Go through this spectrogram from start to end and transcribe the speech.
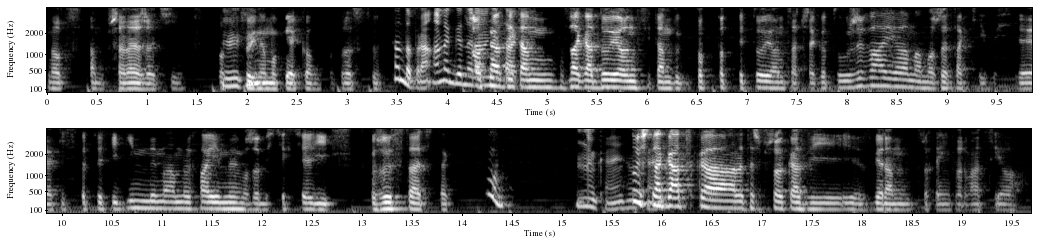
noc tam przeleżeć i pod mm -hmm. czujną opieką po prostu. No dobra, ale generalnie Przy okazji tak. tam zagadując i tam podpytując, a czego tu używają, a może taki jakiś specyfik inny mamy fajny, może byście chcieli skorzystać, tak no, Okay, okay. na gadka, ale też przy okazji zbieram trochę informacji o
